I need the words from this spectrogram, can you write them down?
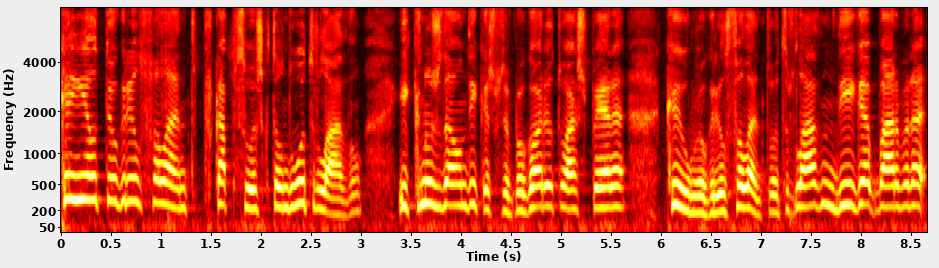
Quem é o teu grilo falante? Porque há pessoas que estão do outro lado e que nos dão dicas. Por exemplo, agora eu estou à espera que o meu grilo falante do outro lado me diga, Bárbara,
